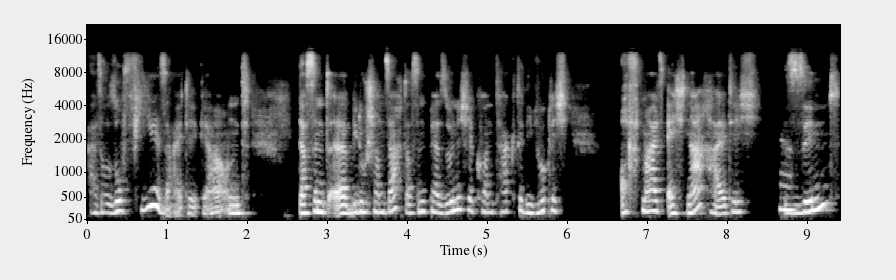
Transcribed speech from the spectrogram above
also so vielseitig, ja. Und das sind, äh, wie du schon sagst, das sind persönliche Kontakte, die wirklich oftmals echt nachhaltig ja. sind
